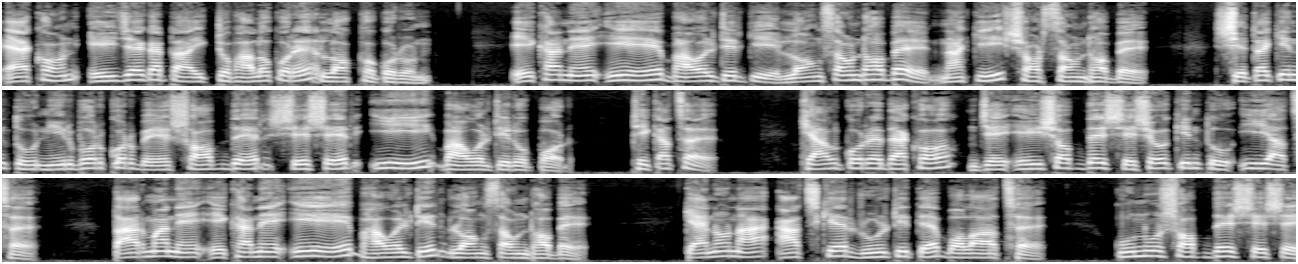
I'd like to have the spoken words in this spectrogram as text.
এখন এই জায়গাটা একটু ভালো করে লক্ষ্য করুন। এখানে এ ভাওয়েলটির কি লং সাউন্ড হবে নাকি শর্ট সাউন্ড হবে? সেটা কিন্তু নির্ভর করবে শব্দের শেষের ই ভাওয়েলটির উপর। ঠিক আছে? খেয়াল করে দেখো যে এই শব্দের শেষেও কিন্তু ই আছে। তার মানে এখানে এ ভাওয়েলটির লং সাউন্ড হবে। কেননা আজকের রুলটিতে বলা আছে, কোনো শব্দের শেষে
